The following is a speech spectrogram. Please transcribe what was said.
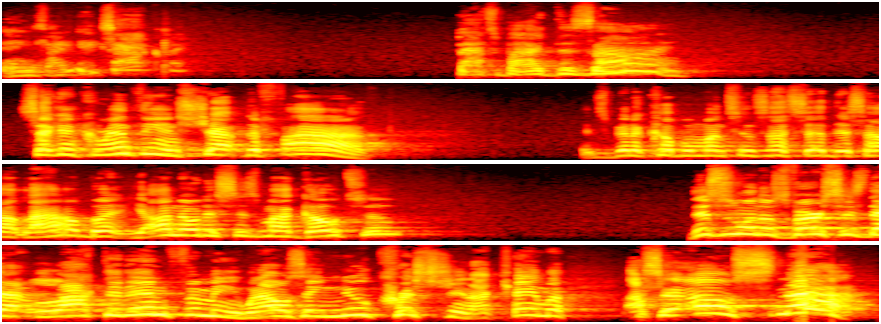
And he's like, exactly. That's by design. Second Corinthians chapter 5. It's been a couple months since I said this out loud, but y'all know this is my go-to. This is one of those verses that locked it in for me. When I was a new Christian, I came up, I said, oh, snap.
